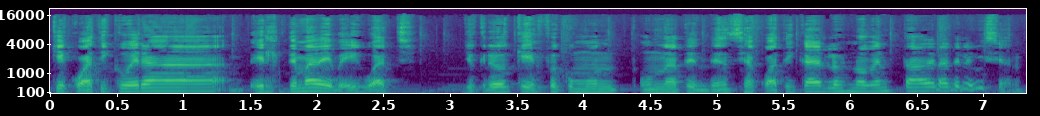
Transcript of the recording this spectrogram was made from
qué acuático era el tema de Baywatch. Yo creo que fue como un- una tendencia acuática en los 90 de la televisión.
